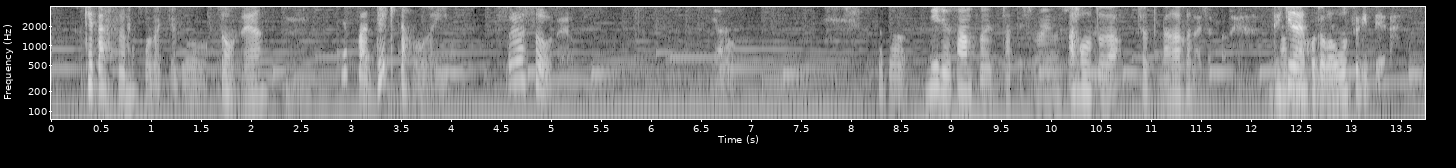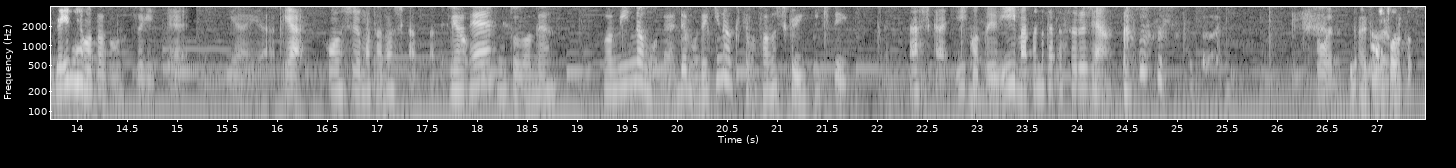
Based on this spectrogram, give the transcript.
桁数もそうだけどそうね、やっぱできた方がいい。よそりゃそうだよ。やろう。ちょっと23分経ってしまいました。あ本当だ。ちょっと長くなっちゃったね。できないことが多すぎて。できないことが多すぎて。いやいやいや今週も楽しかったですね。本当だね。まあみんなもねでもできなくても楽しく生きていく確かにいいこと言ういいまとめ方するじゃん。そうよ。ありがとうございます。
